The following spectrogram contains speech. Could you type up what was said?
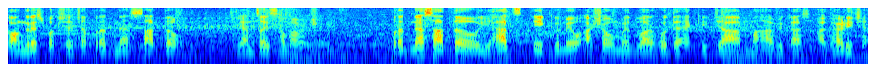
काँग्रेस पक्षाच्या प्रज्ञा सातव यांचाही समावेश आहे. प्रज्ञा सातव ह्याच एकमेव अशा उमेदवार होत्या की ज्या महाविकास आघाडीच्या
